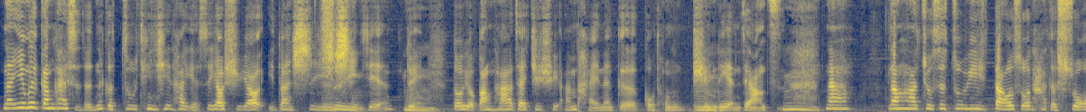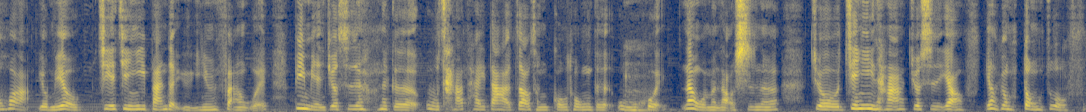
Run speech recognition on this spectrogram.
那因为刚开始的那个助听器，他也是要需要一段适应时间，对，都有帮他再继续安排那个沟通训练这样子。嗯。那。让他就是注意到说他的说话有没有接近一般的语音范围，避免就是那个误差太大，造成沟通的误会。那我们老师呢，就建议他就是要要用动作辅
